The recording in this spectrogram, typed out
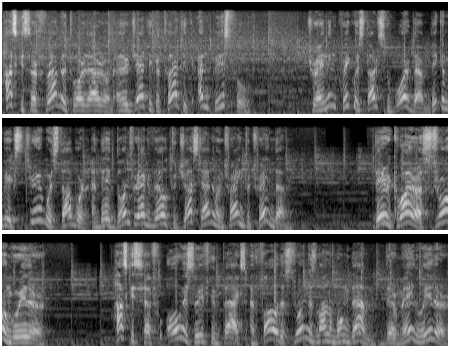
Huskies are friendly toward everyone, energetic, athletic, and peaceful. Training quickly starts to bore them, they can be extremely stubborn and they don't react well to just anyone trying to train them. They require a strong leader. Huskies have always lived in packs and follow the strongest one among them, their main leader.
